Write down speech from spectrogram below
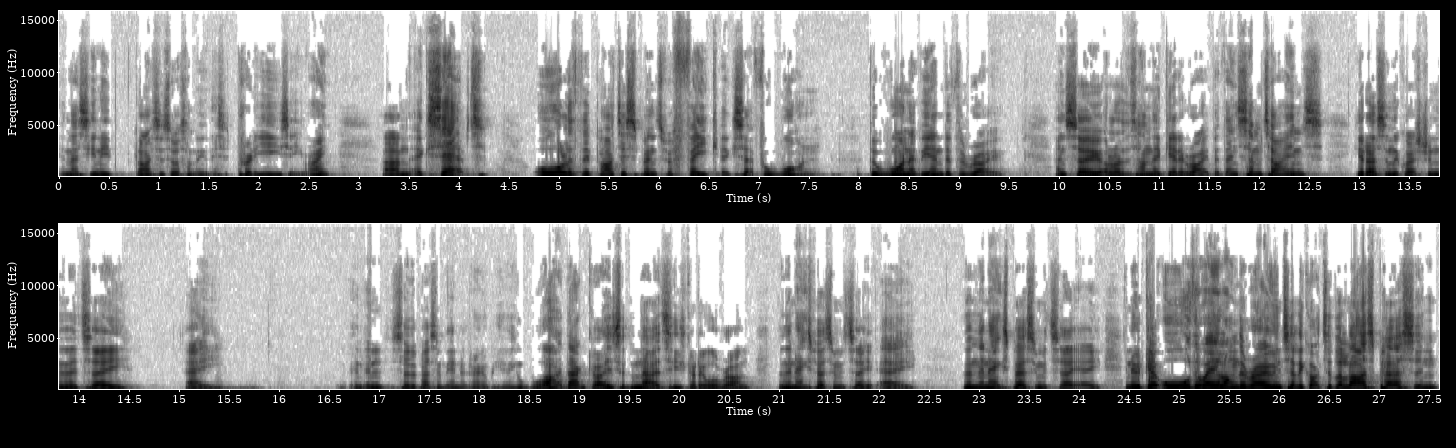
unless you need glasses or something, this is pretty easy, right? Um, except all of the participants were fake except for one, the one at the end of the row. And so a lot of the time they'd get it right. But then sometimes you'd ask them the question and they'd say A. And, and, so the person at the end of the row would be thinking, what? That guy's nuts. He's got it all wrong. Then the next person would say A. Then the next person would say A. And it would go all the way along the row until it got to the last person. And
